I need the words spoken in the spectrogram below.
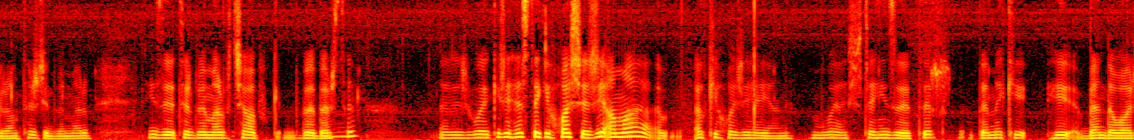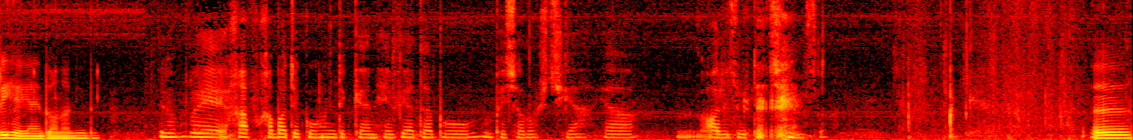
girantir jî dibe meriv hîn zêtir dibe meriv çawa bibe bersiv ji bo yekî jî hestekî xweş e jî ama xwe jî heye yani goya ji te hîn zêtir demekî bendewarî heye yani donaniyê de Ve xebatê ku hûn dikin hêviya te bû pêşeroj çi ye ya arîzûyê te çi ye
